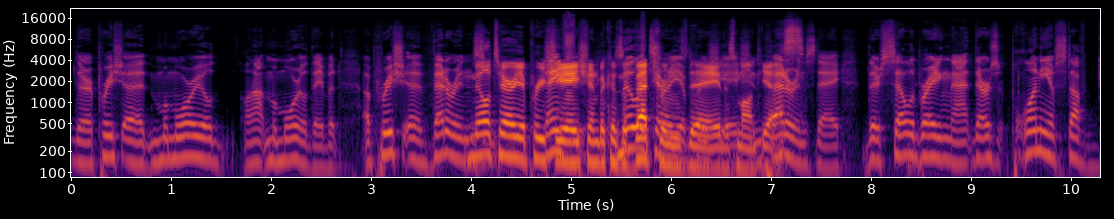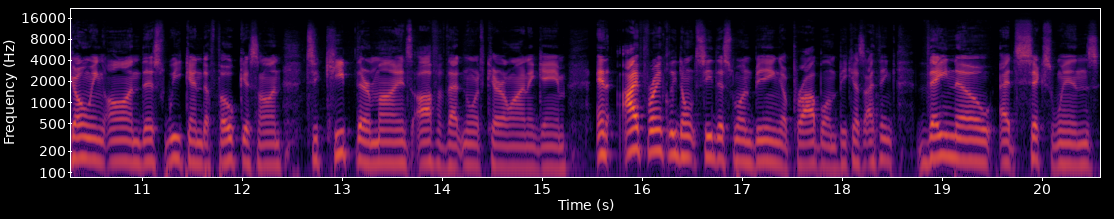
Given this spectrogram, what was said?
their appreci- uh, Memorial, well, not Memorial Day, but appreci- uh, Veterans Military appreciation because of Veterans Day this month. Yes. Veterans Day. They're celebrating that. There's plenty of stuff going on this weekend to focus on to keep their minds off of that North Carolina game. And I frankly don't see this one being a problem because I think they know at six wins,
